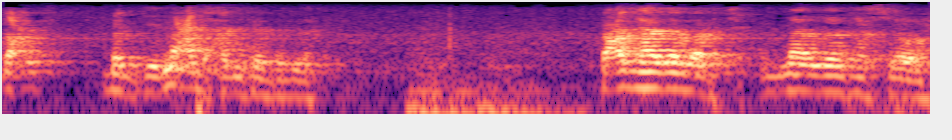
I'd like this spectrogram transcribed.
بعد بالدين. ما عاد حد يكذب لك بعد هذا الوقت ما نزلت السوره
